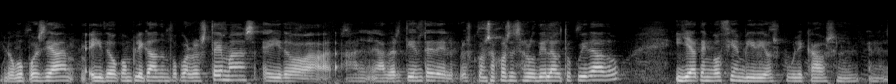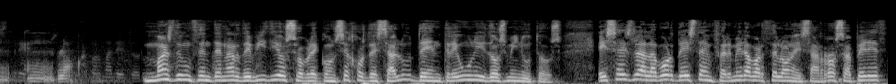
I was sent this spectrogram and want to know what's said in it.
Luego pues ya he ido complicando un poco los temas, he ido a, la vertiente de los consejos de salud y el autocuidado y ya tengo 100 vídeos publicados en el, blog. Más de un centenar de vídeos sobre consejos de salud de entre uno y dos minutos. Esa es la labor de esta enfermera barcelonesa, Rosa Pérez,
